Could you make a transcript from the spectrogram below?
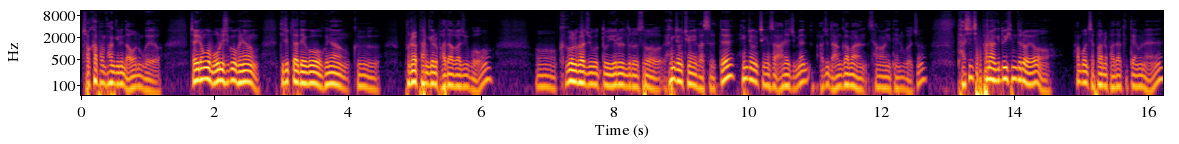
적합한 판결이 나오는 거예요. 자 이런 거 모르시고 그냥 디립다 대고 그냥 그 분할 판결을 받아가지고 어, 그걸 가지고 또 예를 들어서 행정청에 갔을 때 행정청에서 안 해주면 아주 난감한 상황이 되는 거죠. 다시 재판하기도 힘들어요. 한번 재판을 받았기 때문에.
